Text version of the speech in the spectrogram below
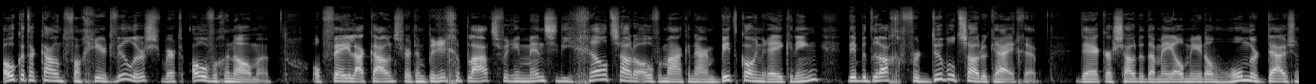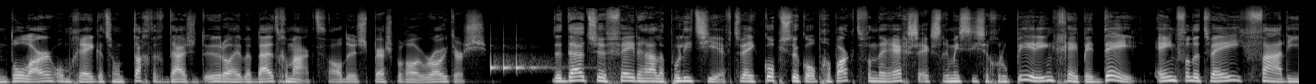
Ook het account van Geert Wilders werd overgenomen. Op vele accounts werd een bericht geplaatst waarin mensen die geld zouden overmaken naar een Bitcoin-rekening dit bedrag verdubbeld zouden krijgen. De hackers zouden daarmee al meer dan 100.000 dollar, omgerekend zo'n 80.000 euro, hebben buitgemaakt, al dus persbureau Reuters. De Duitse federale politie heeft twee kopstukken opgepakt van de rechtsextremistische groepering GPD. Een van de twee, Fadi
